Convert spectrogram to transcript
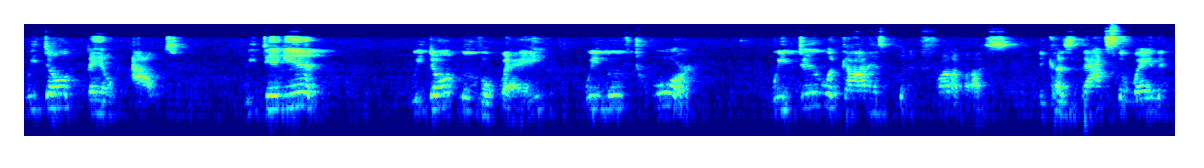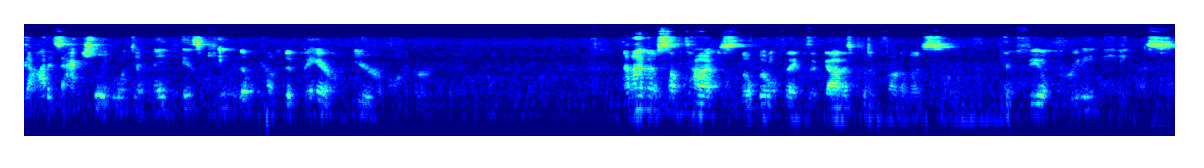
We don't bail out, we dig in. We don't move away, we move toward. We do what God has put in front of us because that's the way that God is actually going to make his kingdom come to bear here on earth. And I know sometimes the little things that God has put in front of us can feel pretty meaningless.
